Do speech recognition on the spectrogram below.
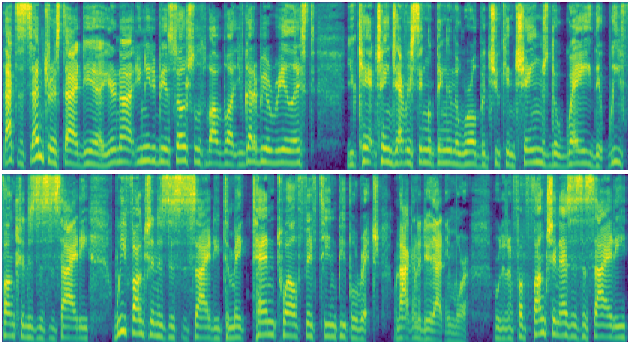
that's a centrist idea. You're not, you need to be a socialist, blah, blah, blah. You've got to be a realist. You can't change every single thing in the world, but you can change the way that we function as a society. We function as a society to make 10, 12, 15 people rich. We're not going to do that anymore. We're going to function as a society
